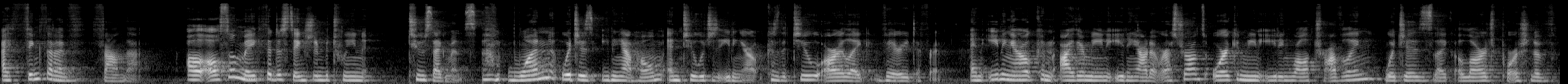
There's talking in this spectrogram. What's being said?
I think that I've found that. I'll also make the distinction between two segments one, which is eating at home, and two, which is eating out, because the two are like very different. And eating out can either mean eating out at restaurants or it can mean eating while traveling, which is like a large portion of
